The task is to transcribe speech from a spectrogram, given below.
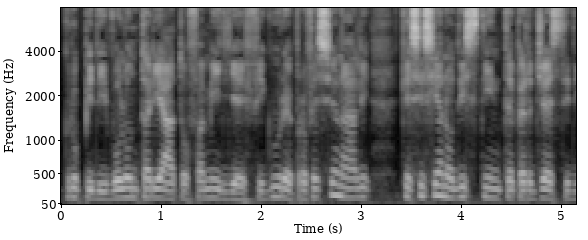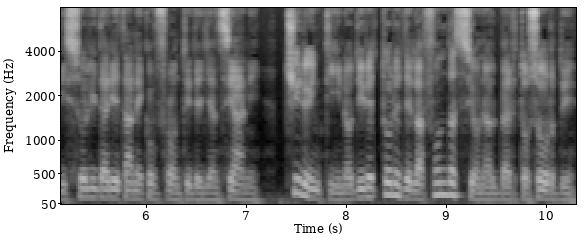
gruppi di volontariato, famiglie e figure professionali che si siano distinte per gesti di solidarietà nei confronti degli anziani. Ciro Intino, direttore della Fondazione Alberto Sordi.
